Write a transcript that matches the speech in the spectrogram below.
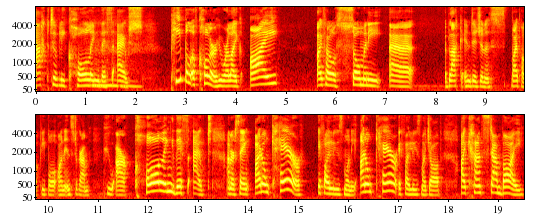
actively calling this out. People of color who are like, I, I follow so many uh, black, indigenous, BIPOC people on Instagram who are calling this out and are saying, I don't care if I lose money. I don't care if I lose my job. I can't stand by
